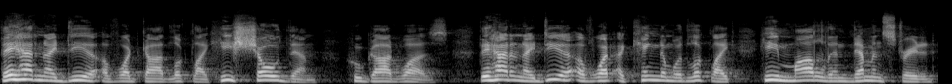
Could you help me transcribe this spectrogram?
They had an idea of what God looked like. He showed them who God was. They had an idea of what a kingdom would look like. He modeled and demonstrated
